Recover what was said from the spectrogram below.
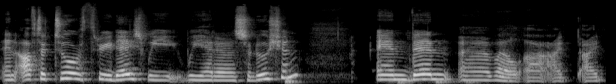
And after two or three days, we we had a solution. And then, uh, well, uh, I I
